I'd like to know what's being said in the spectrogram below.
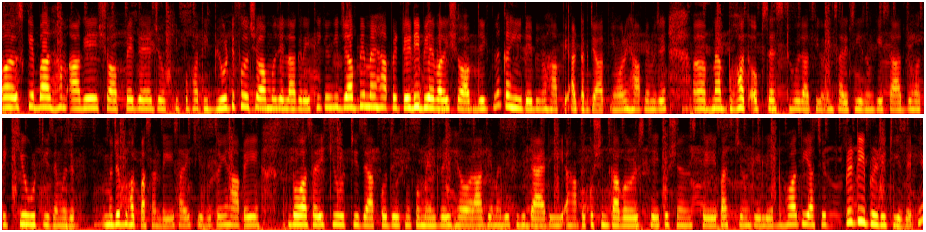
और उसके बाद हम आगे शॉप पे गए जो कि बहुत ही ब्यूटीफुल शॉप मुझे लग रही थी क्योंकि जब भी मैं यहाँ पे टेडी बियर वाली शॉप देखती ना कहीं पर भी वहाँ पर अटक जाती हूँ और यहाँ पर मुझे आ, मैं बहुत ऑब्सेस्ड हो जाती हूँ इन सारी चीज़ों के साथ बहुत ही क्यूट चीज़ें मुझे मुझे बहुत पसंद है ये सारी चीज़ें। तो यहाँ पे बहुत सारी क्यूट चीज़ें आपको देखने को मिल रही है और आगे मैं देखी थी डायरी यहाँ पे कुशन कवर्स थे कुशंस थे, बच्चों के लिए बहुत ही अच्छी प्रिटी प्रिटी चीज़ें थी।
